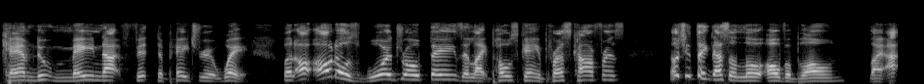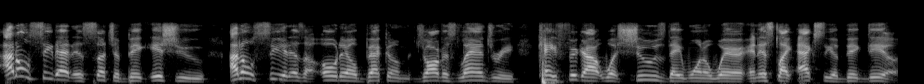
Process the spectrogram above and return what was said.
Cam Newton may not fit the Patriot way, but all, all those wardrobe things and like post game press conference, don't you think that's a little overblown? Like I, I, don't see that as such a big issue. I don't see it as a Odell Beckham, Jarvis Landry can't figure out what shoes they want to wear, and it's like actually a big deal.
